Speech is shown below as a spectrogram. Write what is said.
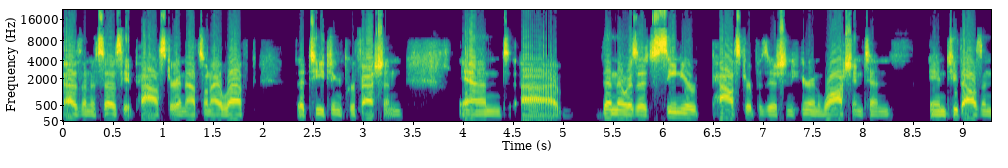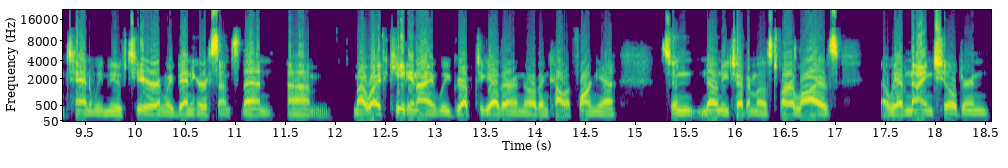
as an associate pastor. And that's when I left the teaching profession. And uh, then there was a senior pastor position here in Washington. In 2010, we moved here and we've been here since then. Um, my wife Katie and I, we grew up together in Northern California, so known each other most of our lives. Uh, we have nine children,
